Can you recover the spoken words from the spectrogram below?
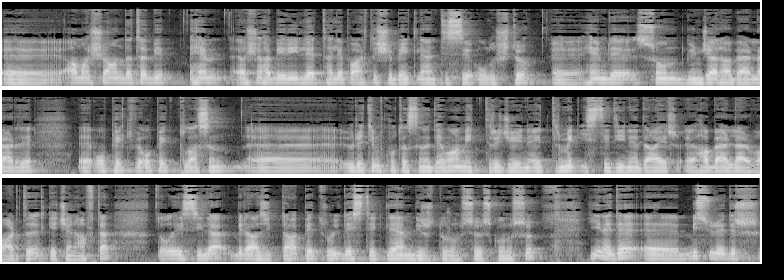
Ee, ama şu anda tabii hem aşı haberiyle talep artışı beklentisi oluştu ee, hem de son güncel haberlerde e, OPEC ve OPEC Plus'ın e, üretim kotasını devam ettireceğini, ettirmek istediğine dair e, haberler vardı geçen hafta. Dolayısıyla birazcık daha petrolü destekleyen bir durum söz konusu. Yine de bir süredir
